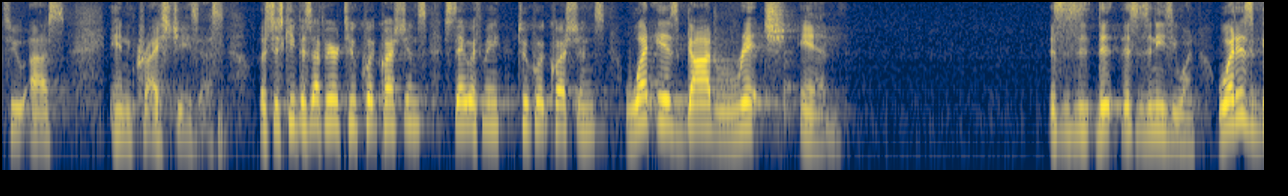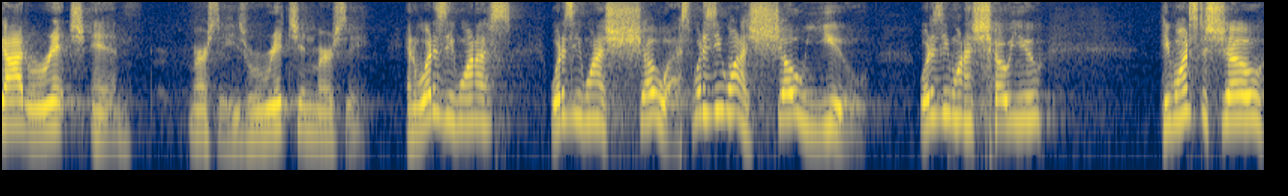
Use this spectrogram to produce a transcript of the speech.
to us in Christ Jesus. Let's just keep this up here. Two quick questions. Stay with me. Two quick questions. What is God rich in? This is, this is an easy one. What is God rich in? Mercy. He's rich in mercy. And what does he want us? What does he want to show us? What does he want to show you? What does he want to show you? He wants to show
